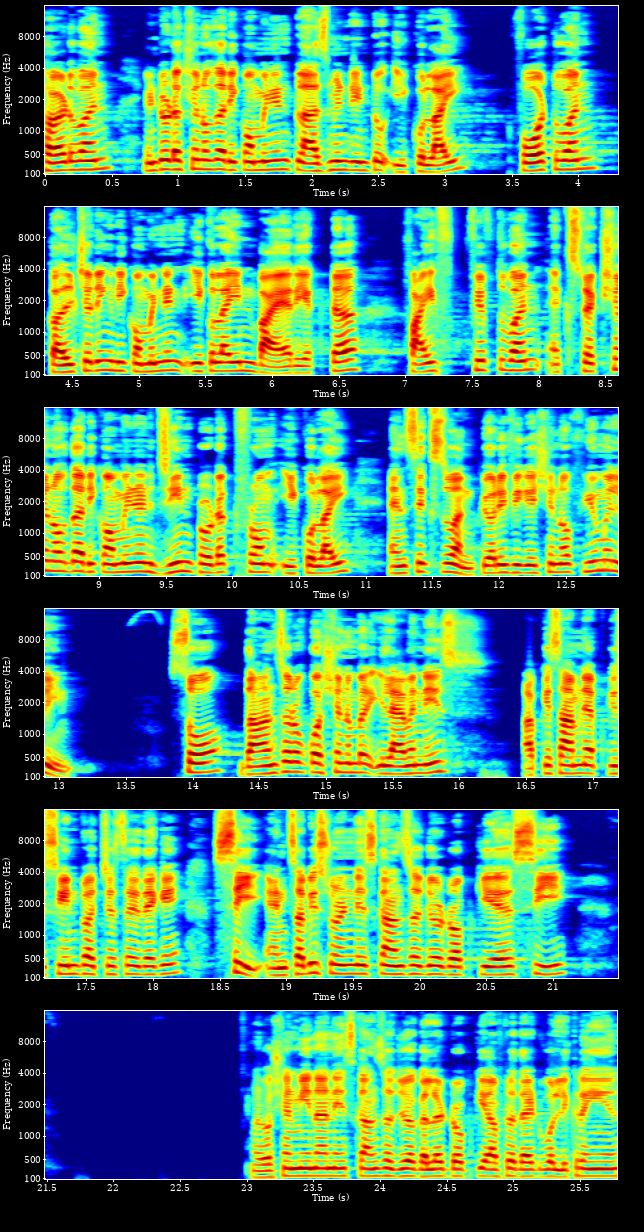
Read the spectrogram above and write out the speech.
third one introduction of the recombinant plasmid into E coli fourth one culturing recombinant E coli in bioreactor five, fifth one, extraction of the recombinant product from E. coli. And sixth one, purification of humuline so the answer of question number eleven is आपके सामने आपकी स्क्रीन पर अच्छे से देखें सी एंड सभी स्टूडेंट ने इसका आंसर जो ड्रॉप किया है सी रोशन मीना ने इसका आंसर जो है गलत ड्रॉप किया आफ्टर दैट वो लिख रही हैं,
